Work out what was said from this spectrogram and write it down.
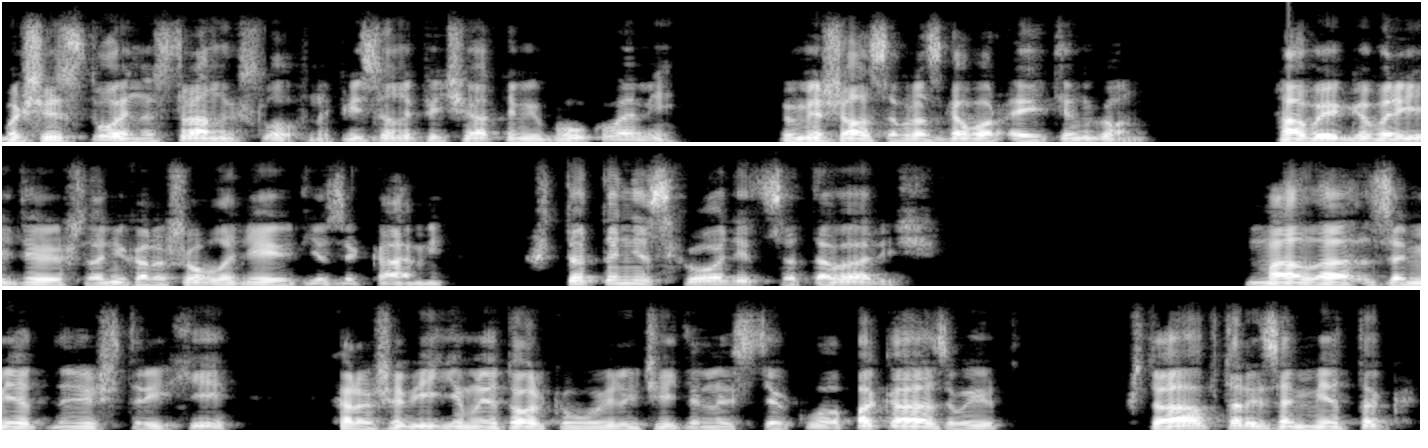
Большинство иностранных слов написано печатными буквами, — вмешался в разговор Эйтингон. — А вы говорите, что они хорошо владеют языками. Что-то не сходится, товарищ. Малозаметные штрихи, хорошо видимые только в увеличительное стекло, показывают, что авторы заметок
